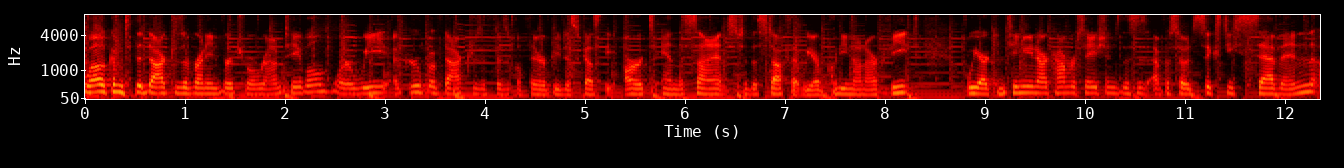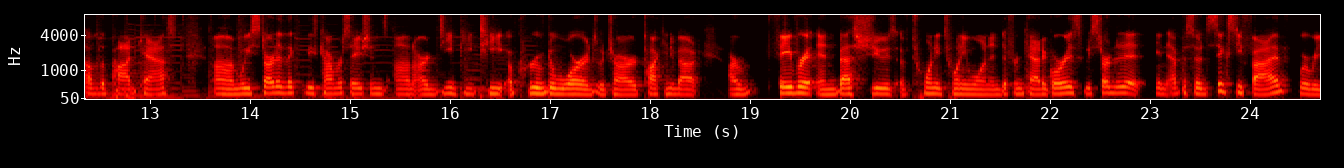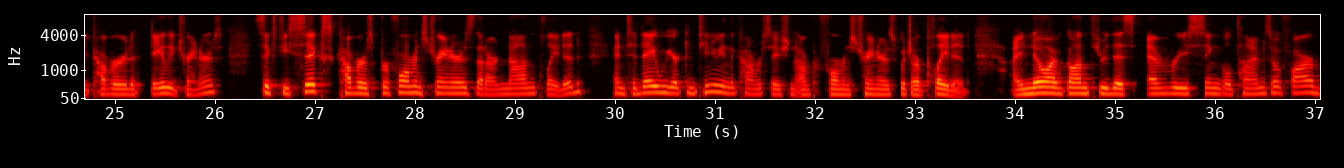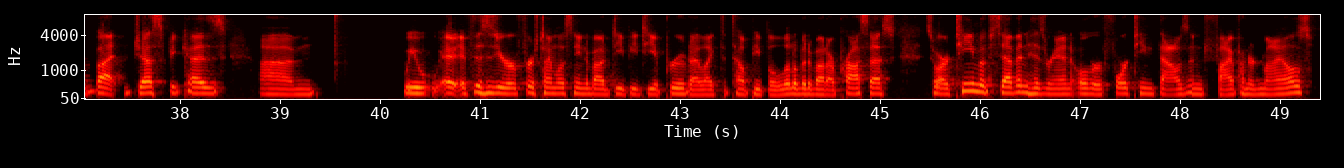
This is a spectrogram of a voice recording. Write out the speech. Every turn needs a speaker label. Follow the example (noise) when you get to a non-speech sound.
Speaker 1: Welcome to the Doctors of Running Virtual Roundtable, where we, a group of doctors of physical therapy, discuss the art and the science to the stuff that we are putting on our feet. We are continuing our conversations. This is episode 67 of the podcast. Um, we started the, these conversations on our DPT approved awards, which are talking about our favorite and best shoes of 2021 in different categories. We started it in episode 65, where we covered daily trainers. 66 covers performance trainers that are non plated. And today we are continuing the conversation on performance trainers, which are plated. I know I've gone through this every single time so far, but just because um, we if this is your first time listening about dpt approved i like to tell people a little bit about our process. So our team of seven has ran over 14500 miles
